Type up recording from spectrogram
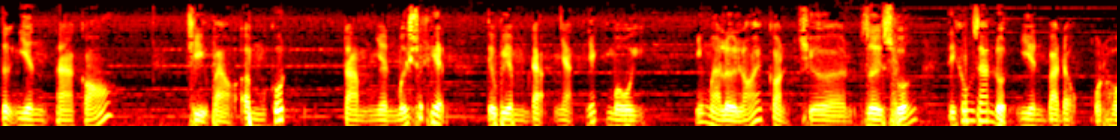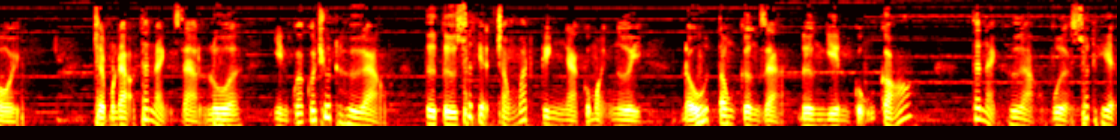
tự nhiên ta có, chỉ vào âm cốt tam nhân mới xuất hiện, tiêu viêm đạm nhạt nhếch môi. Nhưng mà lời nói còn chưa rơi xuống thì không gian đột nhiên ba động một hồi. Chợt một đạo thân ảnh giả lùa, nhìn qua có chút hư ảo, từ từ xuất hiện trong mắt kinh ngạc của mọi người. Đấu tông cường giả đương nhiên cũng có. Thân ảnh hư ảo vừa xuất hiện,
